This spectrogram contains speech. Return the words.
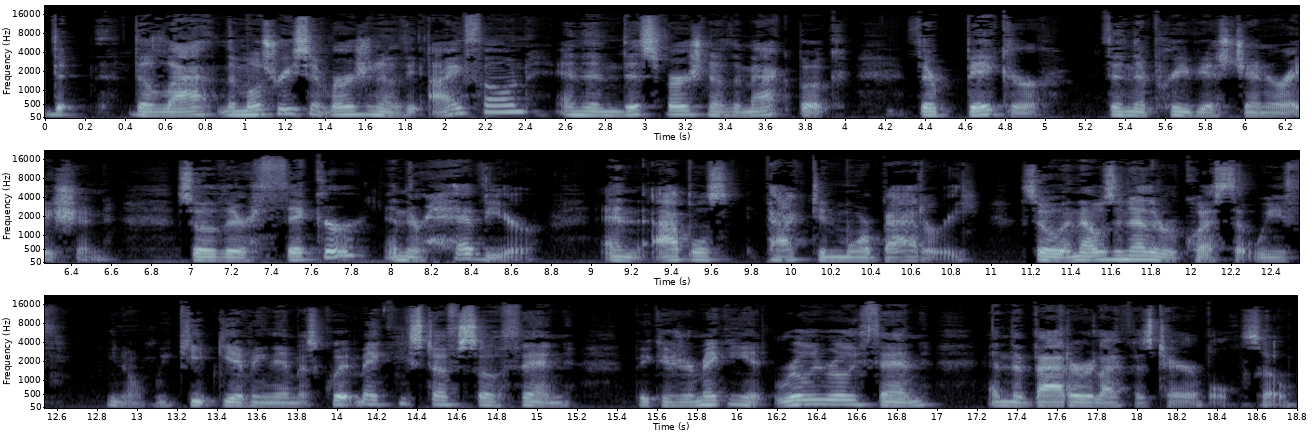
the the la- the most recent version of the iPhone and then this version of the MacBook, they're bigger than the previous generation. So they're thicker and they're heavier and Apple's packed in more battery. So and that was another request that we've, you know, we keep giving them is quit making stuff so thin because you're making it really really thin and the battery life is terrible. So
